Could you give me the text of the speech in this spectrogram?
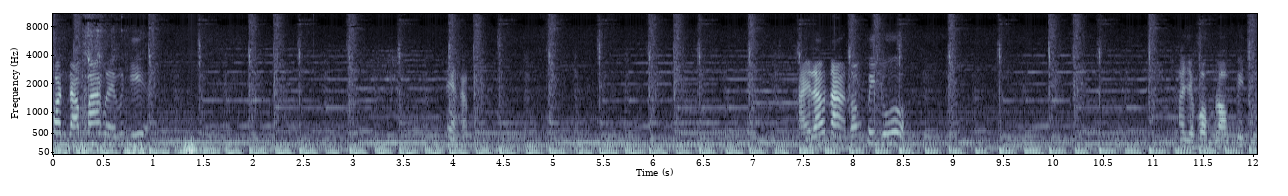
ควันดำมากเลยเมื่อกี้ เนี่ยครับหายแล้วนะลองปิดดูอะเดี๋ยวผมลองปิดดู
